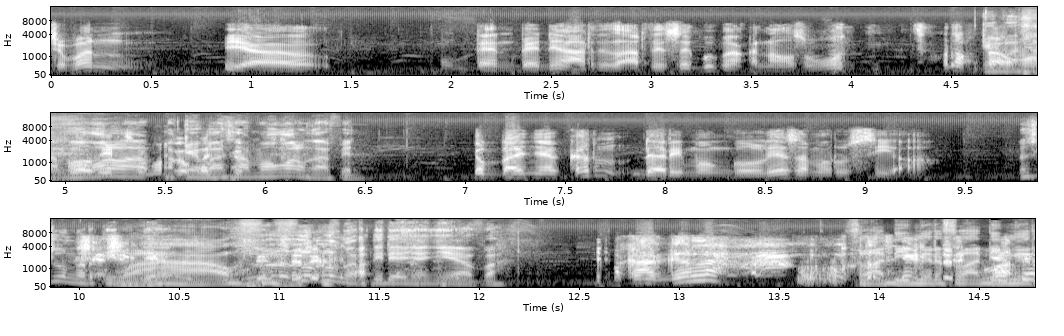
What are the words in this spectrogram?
Cuman ya band-bandnya artis-artisnya gue nggak kenal semua. Pakai bahasa Mongolia Mongol, semua, pakai bahasa Mongol nggak, Vin? kebanyakan dari Mongolia sama Rusia. Terus lu ngerti dia? Wow. Lu, lu, lu ngerti dia nyanyi apa? Kagak lah. Vladimir Vladimir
